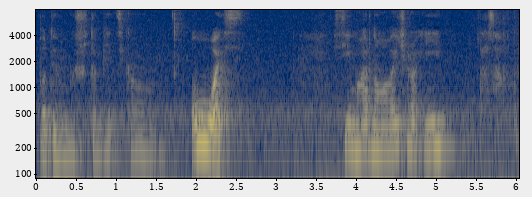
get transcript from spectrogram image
Подивимось, що там є цікавого. Ось. Всім гарного вечора і до завтра.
